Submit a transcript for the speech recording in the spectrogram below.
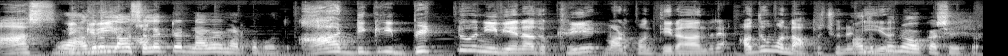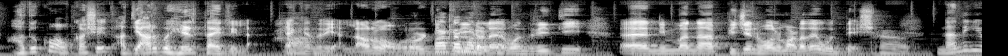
ಆ ಡಿಗ್ರಿ ಸೆಲೆಕ್ಟೆಡ್ ನಾವೇ ಮಾಡ್ಕೋಬಹುದು ಆ ಡಿಗ್ರಿ ಬಿಟ್ಟು ನೀವೇನಾದ್ರು ಕ್ರಿಯೇಟ್ ಮಾಡ್ಕೊಂತೀರಾ ಅಂದ್ರೆ ಅದು ಒಂದು ಆಪರ್ಚುನಿಟಿ ಅವಕಾಶ ಇತ್ತು. ಅದಕ್ಕೂ ಅವಕಾಶ ಇತ್ತು. ಅದು ಯಾರಿಗೂ ಹೇಳ್ತಾ ಇರ್ಲಿಲ್ಲ. ಯಾಕಂದ್ರೆ ಎಲ್ಲರೂ ಅವ್ರ ಡಿಗ್ರಿಗಳ. ಒಂದು ರೀತಿ ನಿಮ್ಮನ್ನ ಪಿಜನ್ ಹೋಲ್ ಮಾಡೋದೇ ಉದ್ದೇಶ. ನನಗೆ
